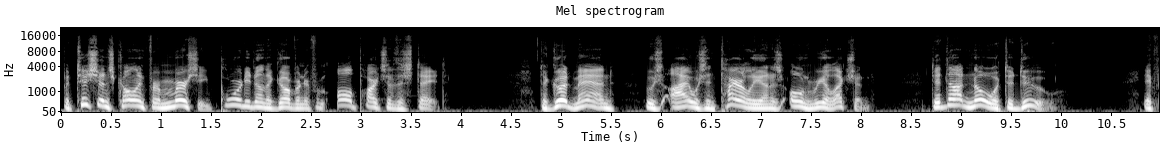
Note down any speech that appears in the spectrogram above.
Petitions calling for mercy poured in on the governor from all parts of the state. The good man, whose eye was entirely on his own reelection, did not know what to do. If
